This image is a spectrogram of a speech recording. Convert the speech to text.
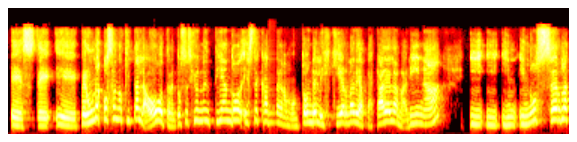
este, eh, pero una cosa no quita la otra. Entonces yo no entiendo este cargamontón de la izquierda de atacar a la Marina y, y, no, ser la,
